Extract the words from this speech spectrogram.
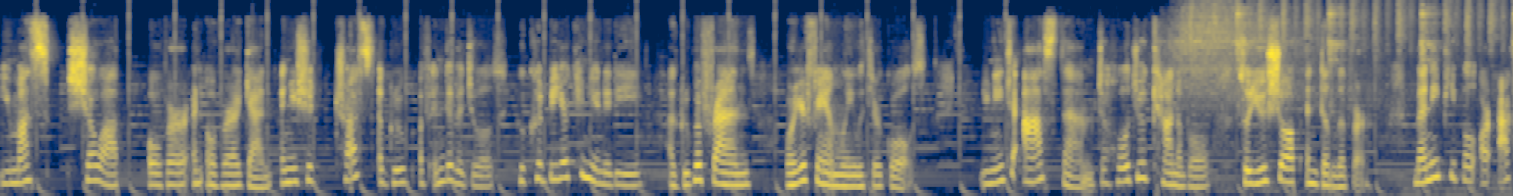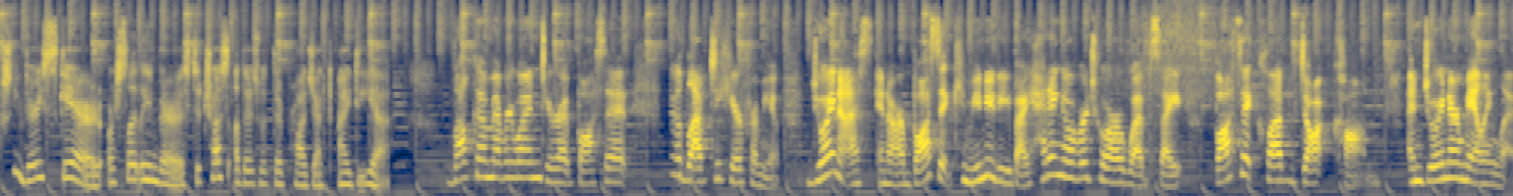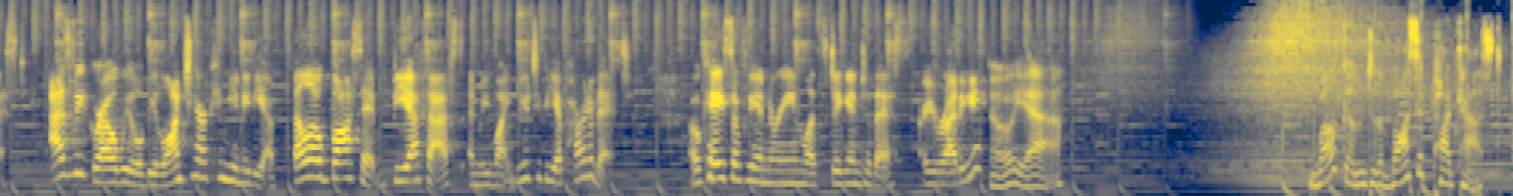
you must show up over and over again, and you should trust a group of individuals who could be your community, a group of friends, or your family with your goals. You need to ask them to hold you accountable so you show up and deliver. Many people are actually very scared or slightly embarrassed to trust others with their project idea. Welcome, everyone, here at Bossit. We would love to hear from you. Join us in our Bossit community by heading over to our website, bossitclub.com, and join our mailing list. As we grow, we will be launching our community of fellow Bossit BFFs, and we want you to be a part of it. Okay, Sophia and Noreen, let's dig into this. Are you ready? Oh, yeah. Welcome to the Bossit Podcast.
